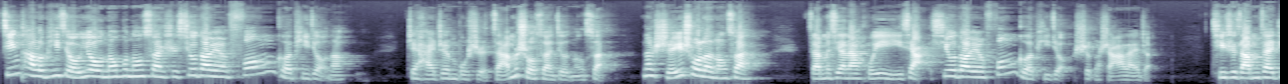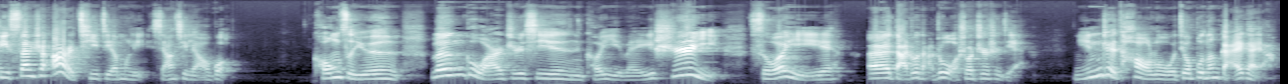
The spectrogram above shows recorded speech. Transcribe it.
金卡路啤酒又能不能算是修道院风格啤酒呢？这还真不是咱们说算就能算。那谁说了能算？咱们先来回忆一下修道院风格啤酒是个啥来着？其实咱们在第三十二期节目里详细聊过。孔子云：“温故而知新，可以为师矣。”所以，呃，打住打住，我说知识姐。您这套路就不能改改呀？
